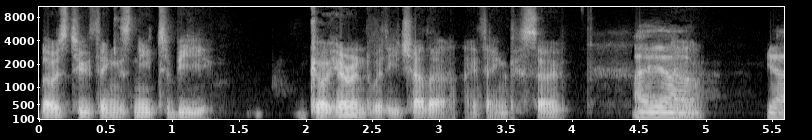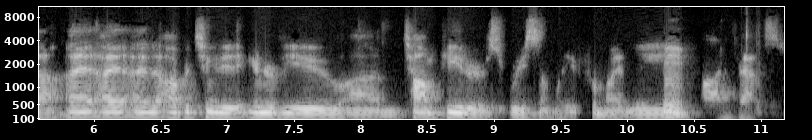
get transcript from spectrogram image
those two things need to be coherent with each other. I think so. I uh, yeah, I, I, had an opportunity to interview um, Tom Peters recently for my lead hmm. podcast,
